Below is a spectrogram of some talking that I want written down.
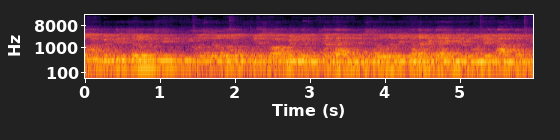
आंबेडकरी चळवळीचे किंवा सर्व पोलीस आंबेडकर विचारधारेमध्ये सर्व जे पदाधिकारी नेते मंडळी काम करते.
